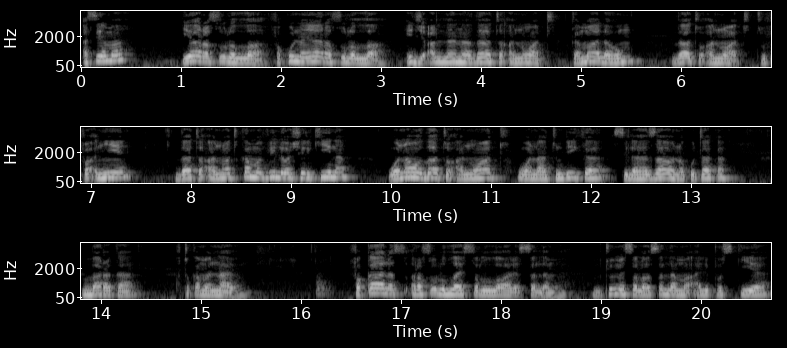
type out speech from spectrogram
Asema ya rasulullah fakulna ya rasulullah ij'al lana dhata anwat kama lahum dhatu anwat tufanyie dhata anwat kama vile washirikina wanao dhatu anwat wanatundika silaha zao na kutaka baraka kutokana nayo. Fakala Rasulullah sallallahu alaihi wasallam Mtume sallallahu alaihi wasallam aliposikia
